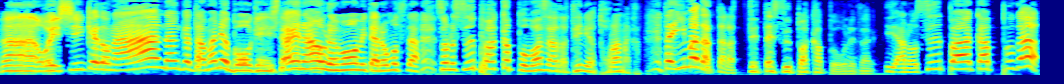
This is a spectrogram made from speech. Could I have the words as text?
ああ、美味しいけどな、なんかたまには冒険したいな、俺も、みたいな思ってた。そのスーパーカップをわざわざ手には取らなかった。だ今だったら絶対スーパーカップ俺だ、あの、スーパーカップが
